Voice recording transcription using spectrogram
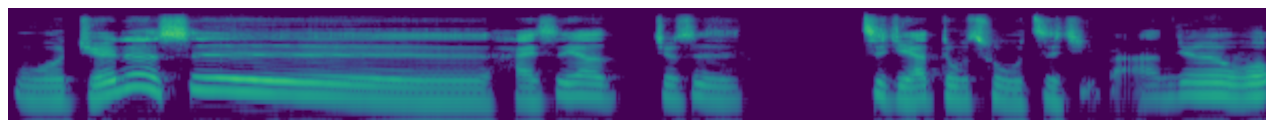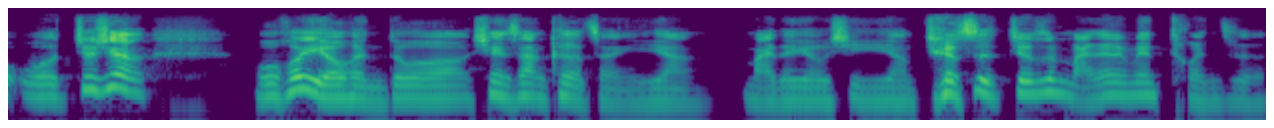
我觉得是还是要就是自己要督促自己吧。就是我我就像。我会有很多线上课程一样，买的游戏一样，就是就是买在那边囤着，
